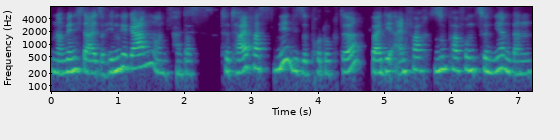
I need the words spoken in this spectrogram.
Und dann bin ich da also hingegangen und fand das total faszinierend, diese Produkte, weil die einfach super funktionieren. Dann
